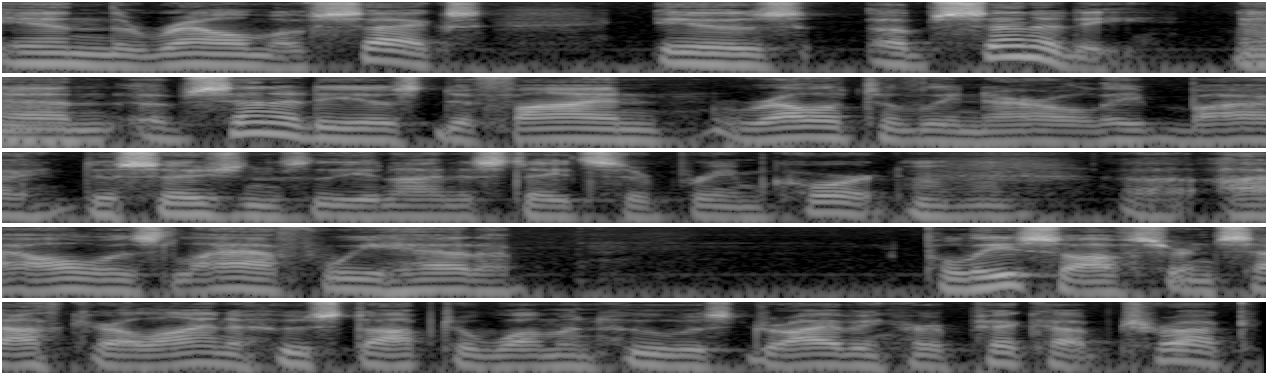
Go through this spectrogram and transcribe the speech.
in the realm of sex is obscenity. Mm-hmm. And obscenity is defined relatively narrowly by decisions of the United States Supreme Court. Mm-hmm. Uh, I always laugh. We had a police officer in South Carolina who stopped a woman who was driving her pickup truck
